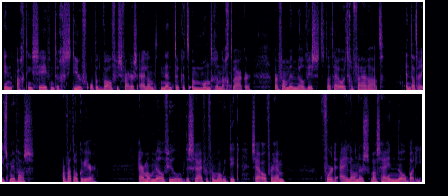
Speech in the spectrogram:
In 1870 stierf op het walvisvaarderseiland Nantucket een montere nachtwaker... waarvan men wel wist dat hij ooit gevaren had. En dat er iets mee was. Maar wat ook weer? Herman Melville, de schrijver van Moby Dick, zei over hem... Voor de eilanders was hij een nobody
